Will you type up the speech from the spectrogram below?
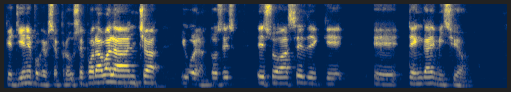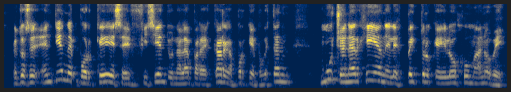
que tiene porque se produce por avalancha y bueno, entonces eso hace de que eh, tenga emisión. Entonces, ¿entienden por qué es eficiente una lámpara de descarga? ¿Por qué? Porque está mucha energía en el espectro que el ojo humano ve.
